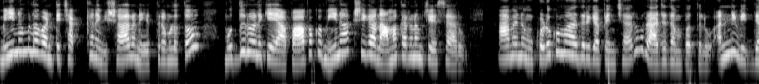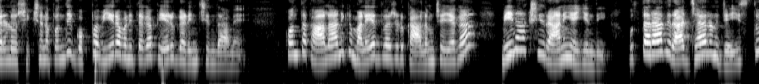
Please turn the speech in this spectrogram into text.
మీనముల వంటి చక్కని విశాల నేత్రములతో ముద్దులోనికి ఆ పాపకు మీనాక్షిగా నామకరణం చేశారు. ఆమెను కొడుకు మాదిరిగా పెంచారు రాజదంపతులు. అన్ని విద్యలలో శిక్షణ పొంది గొప్ప వీరవనితగా పేరు గడించింది ఆమె కొంతకాలానికి మలయధ్వజుడు కాలం చేయగా మీనాక్షి రాణి అయ్యింది. ఉత్తరాది రాజ్యాలను జయిస్తూ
